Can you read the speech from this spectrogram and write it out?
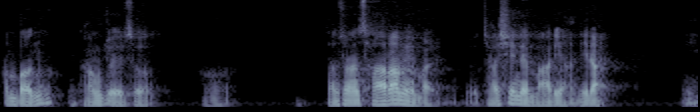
한번 강조해서 어, 단순한 사람의 말, 자신의 말이 아니라 예,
